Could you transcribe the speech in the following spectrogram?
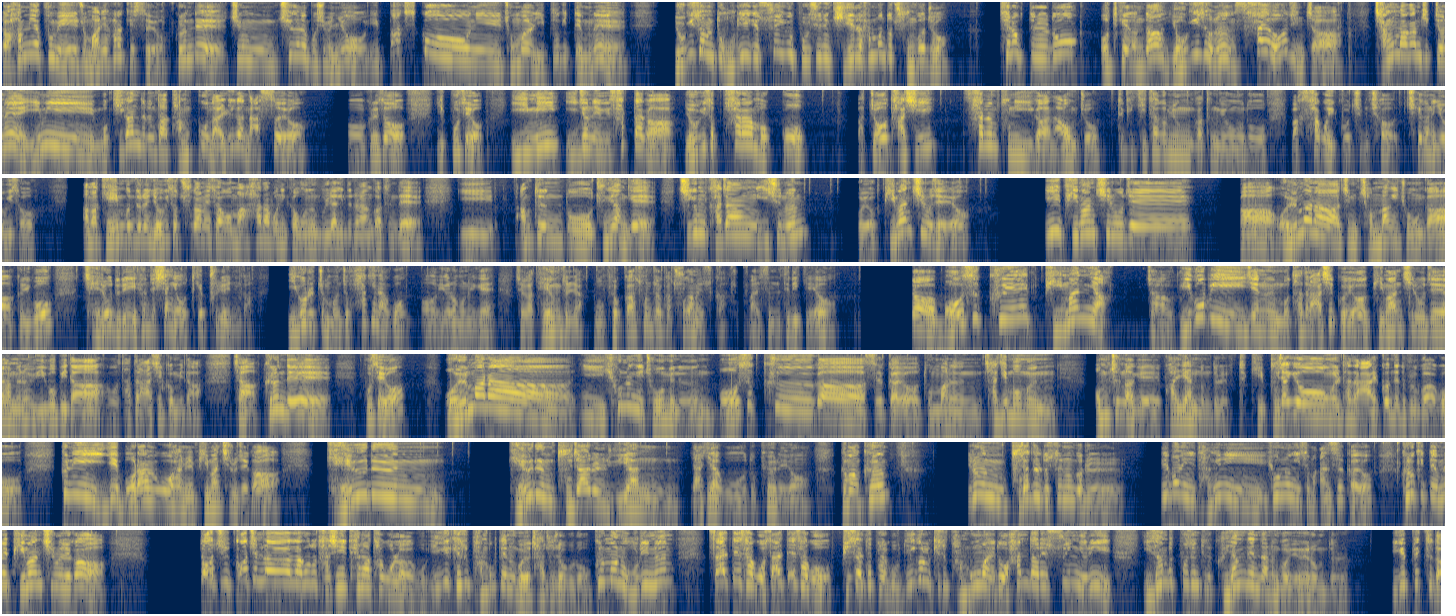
자, 한미약품이 좀 많이 하락했어요. 그런데 지금 최근에 보시면요. 이 박스권이 정말 이쁘기 때문에 여기서는 또 우리에게 수익을 볼 수 있는 기회를 한 번 더 준 거죠. 세력들도 어떻게 해야 된다? 여기서는 사요, 진짜. 장 마감 직전에 이미 뭐 기관들은 다 담고 난리가 났어요. 어, 그래서 이 보세요. 이미 이전에 여기 샀다가 여기서 팔아먹고 맞죠? 다시 사는 분위기가 나오죠. 특히 기타 금융 같은 경우도 막 사고 있고 지금 처, 최근에 여기서 아마 개인분들은 여기서 추가 매수하고 막 하다 보니까 오늘 물량이 늘어난 것 같은데 이 아무튼 또 중요한 게 지금 가장 이슈는 뭐예요? 비만 치료제예요. 이 비만 치료제가 얼마나 지금 전망이 좋은가 그리고 재료들이 현재 시장에 어떻게 풀려 있는가 이거를 좀 먼저 확인하고 어, 여러분에게 제가 대응 전략, 목표가, 손절가, 추가 매수가 좀 말씀을 드릴게요. 자, 머스크의 비만약. 자, 위고비 이제는 뭐 다들 아실 거예요. 비만 치료제 하면은 위고비다. 뭐 다들 아실 겁니다. 자, 그런데 보세요. 얼마나 이 효능이 좋으면은 머스크가 쓸까요? 돈 많은 자기 몸은 엄청나게 관리한 놈들, 특히 부작용을 다들 알 건데도 불구하고 흔히 이게 뭐라고 하면 비만 치료제가 게으른 게으른 부자를 위한 약이라고도 표현해요. 그만큼 이런 부자들도 쓰는 거를 일반인이 당연히 효능이 있으면 안 쓸까요? 그렇기 때문에 비만 치료제가 떠질 꺼질라다가도 다시 테마 타고 올라가고 이게 계속 반복되는 거예요 자주적으로. 그러면 우리는 쌀 때 사고 쌀 때 사고 비쌀 때 팔고 이걸 계속 반복만 해도 한 달에 수익률이 2, 300%는 그냥 된다는 거예요 여러분들. 이게 팩트다.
